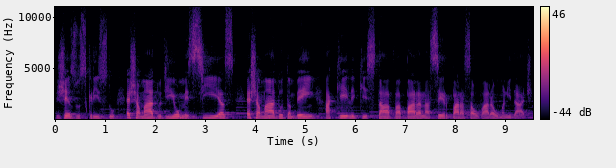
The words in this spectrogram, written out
Jesus Cristo, é chamado de o Messias, é chamado também aquele que estava para nascer para salvar a humanidade.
